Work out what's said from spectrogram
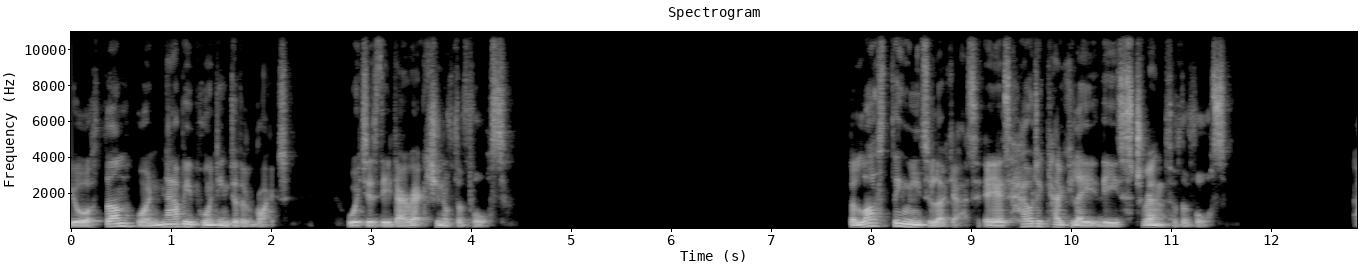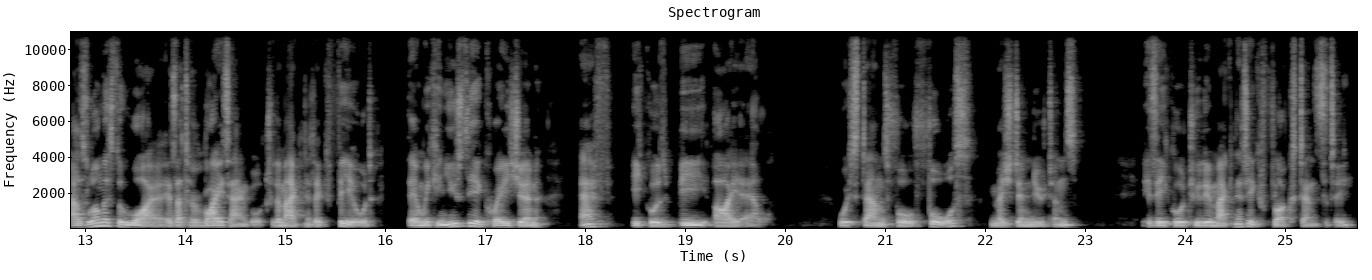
your thumb will now be pointing to the right, which is the direction of the force. The last thing we need to look at is how to calculate the strength of the force. As long as the wire is at a right angle to the magnetic field, then we can use the equation F equals BIL, which stands for force, measured in newtons, is equal to the magnetic flux density,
